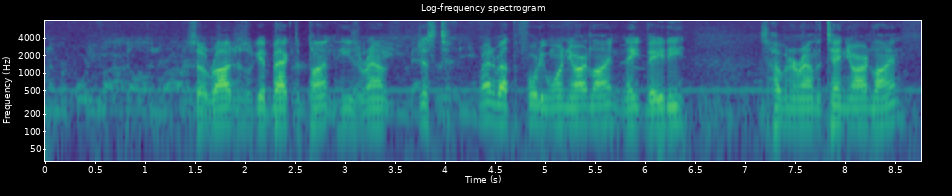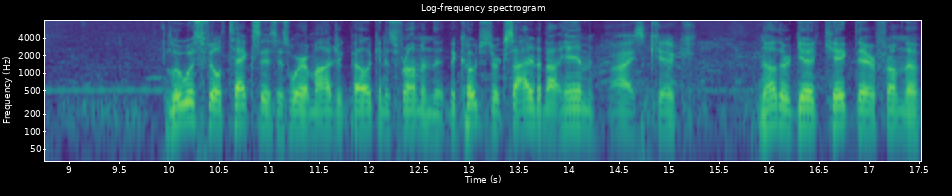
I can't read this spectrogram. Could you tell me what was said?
Number 45, Dalton Rogers. So Rogers will get back to punt. He's around just right about the 41-yard line. Nate Beatty is hovering around the 10-yard line. Lewisville, Texas is where Modric Pelican is from, and the, the coaches are excited about him. Nice kick. Another good kick there from the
